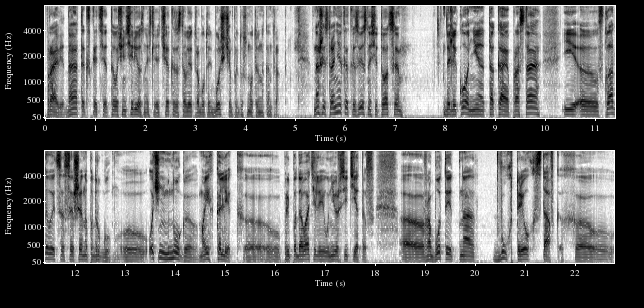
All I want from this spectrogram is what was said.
праве. Да, так сказать, это очень серьезно, если человека заставляют работать больше, чем предусмотрено контрактом. В нашей стране, как известно, ситуация далеко не такая простая и э, складывается совершенно по-другому. Очень много моих коллег, э, преподавателей университетов, э, работает на двух-трех ставках. Э,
